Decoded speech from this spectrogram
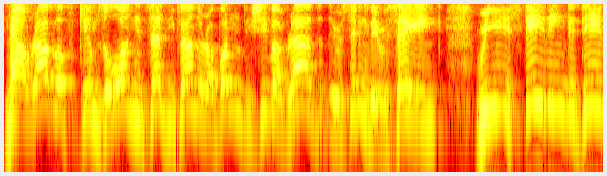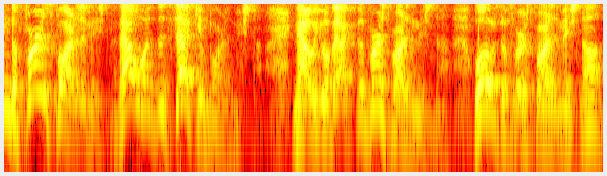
Now, Rabbi comes along and says he found the Rabban of the Yeshiva Rab that they were sitting, they were saying, restating the din, the first part of the Mishnah. That was the second part of the Mishnah. Now we go back to the first part of the Mishnah. What was the first part of the Mishnah?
